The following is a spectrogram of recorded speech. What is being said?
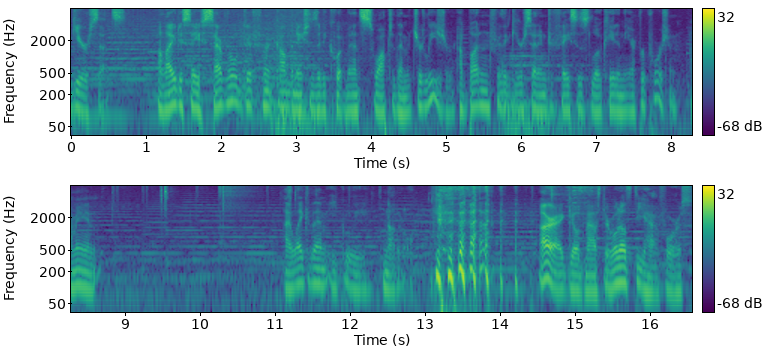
Gear sets. Allow you to save several different combinations of equipment and swap to them at your leisure. A button for the gear set interface is located in the upper portion. I mean, I like them equally, not at all. all right, Guildmaster, what else do you have for us?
